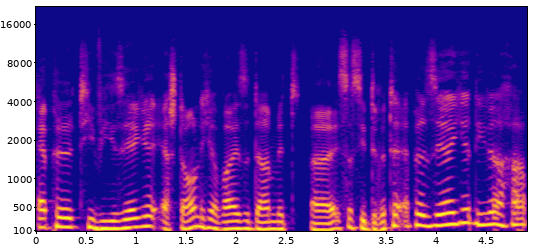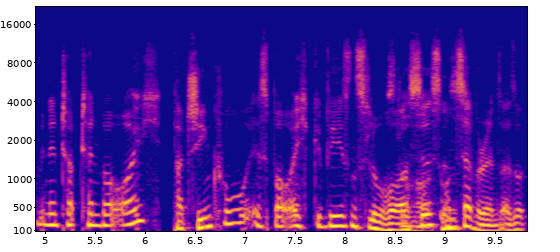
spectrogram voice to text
Apple TV-Serie, erstaunlicherweise damit, äh, ist das die dritte Apple-Serie, die wir haben in den Top 10 bei euch? Pachinko ist bei euch gewesen, Slow Horses, Slow Horses. und Severance. Also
